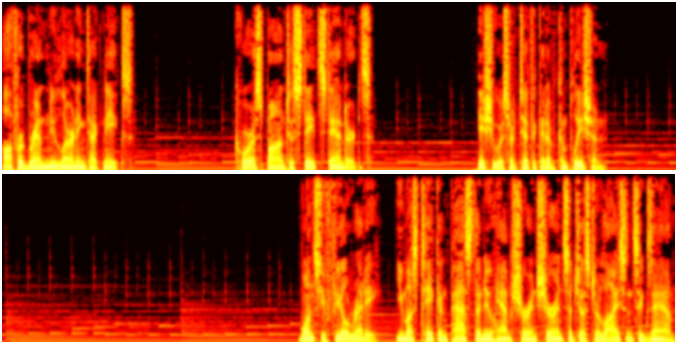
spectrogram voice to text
offer brand new learning techniques, correspond to state standards, issue a certificate of completion. Once you feel ready, you must take and pass the New Hampshire Insurance Adjuster License exam.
